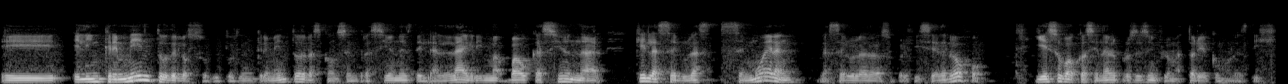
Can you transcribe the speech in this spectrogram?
eh, el incremento de los solutos, el incremento de las concentraciones de la lágrima va a ocasionar que las células se mueran, las células de la superficie del ojo. Y eso va a ocasionar el proceso inflamatorio, como les dije.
